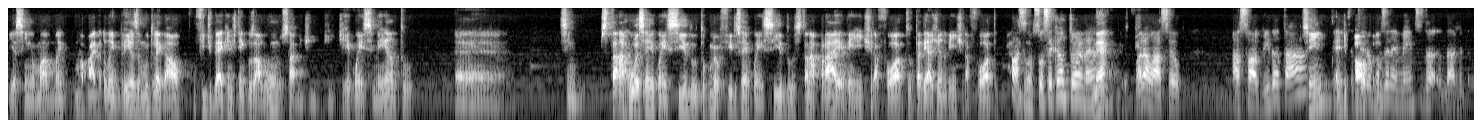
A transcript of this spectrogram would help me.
E assim, uma, uma, uma baita de uma empresa muito legal. O feedback que a gente tem com os alunos, sabe, de, de, de reconhecimento. É, assim, está na rua ser reconhecido, tô com meu filho ser reconhecido, está na praia, vem gente tirar foto, tá viajando, vem gente tirar foto. Ah, você não precisa ser cantor, né? né? Olha lá, seu, a sua vida tá. Sim, é de você palco. Tem alguns né? elementos da, da vida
